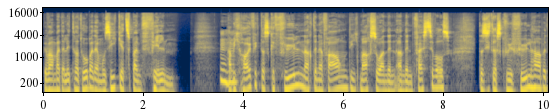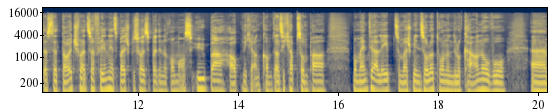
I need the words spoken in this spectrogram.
Wir waren bei der Literatur, bei der Musik, jetzt beim Film mhm. habe ich häufig das Gefühl, nach den Erfahrungen, die ich mache, so an den, an den Festivals, dass ich das Gefühl habe, dass der Deutschschweizer Film jetzt beispielsweise bei den Romans überhaupt nicht ankommt. Also ich habe so ein paar Momente erlebt, zum Beispiel in Solothurn und Locarno, wo äh,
